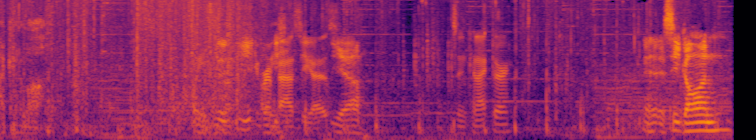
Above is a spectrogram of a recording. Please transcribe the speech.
I cut him off. Wait, He ran past you guys. Yeah. It's in connector. Is he gone?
